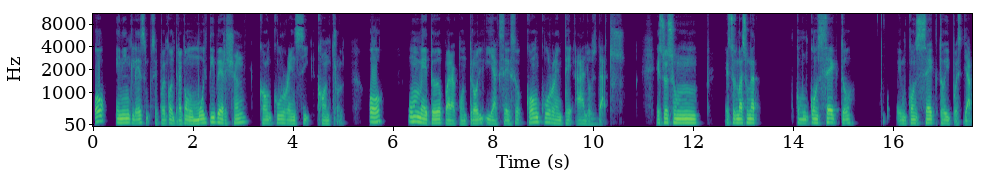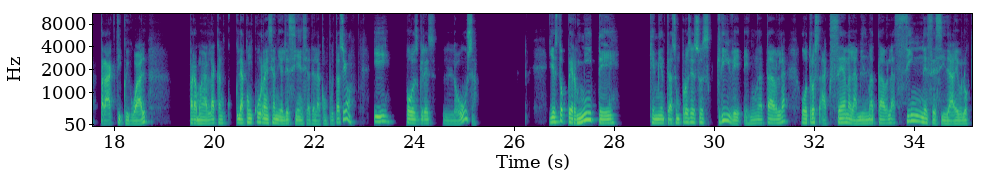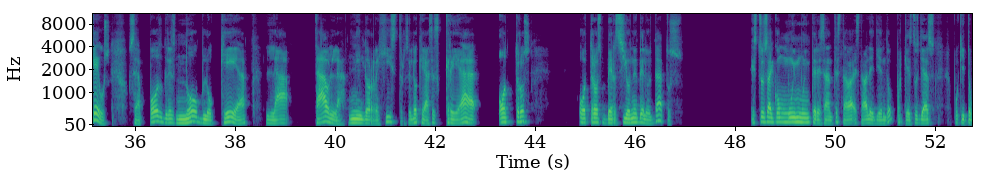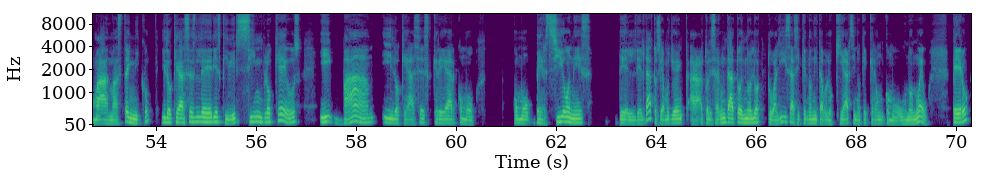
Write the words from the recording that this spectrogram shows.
o en inglés se puede encontrar como Multiversion Concurrency Control o un método para control y acceso concurrente a los datos. Esto es un, esto es más una, como un concepto, un concepto y pues ya práctico igual para mover la, la concurrencia a nivel de ciencias de la computación. Y Postgres lo usa. Y esto permite que mientras un proceso escribe en una tabla, otros accedan a la misma tabla sin necesidad de bloqueos. O sea, Postgres no bloquea la tabla ni los registros. Es lo que hace es crear otros, otras versiones de los datos. Esto es algo muy, muy interesante. Estaba, estaba leyendo, porque esto ya es un poquito más, más técnico. Y lo que hace es leer y escribir sin bloqueos. Y va y lo que hace es crear como, como versiones del, del dato. Si digamos, yo a actualizar un dato, no lo actualiza, así que no necesita bloquear, sino que crea un, como uno nuevo. Pero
